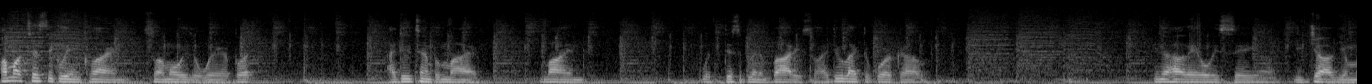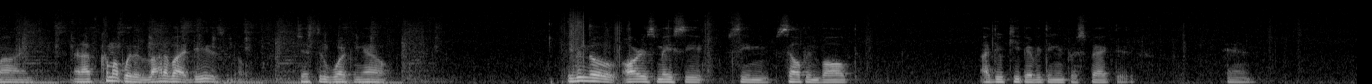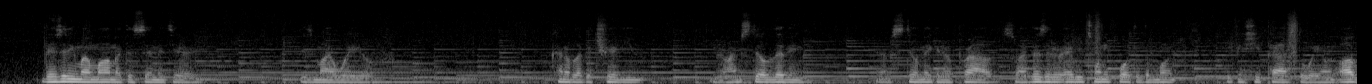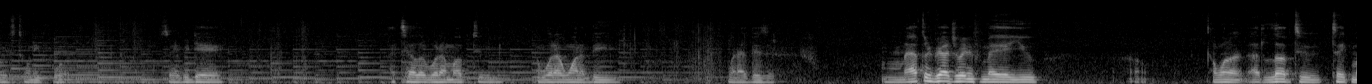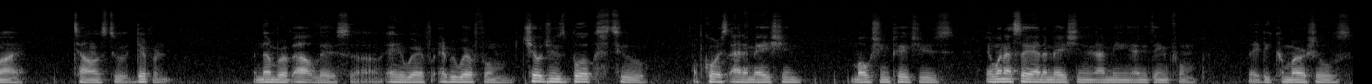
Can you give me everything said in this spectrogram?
I'm artistically inclined, so I'm always aware, but I do temper my mind with discipline of body, so I do like to work out. You know how they always say, uh, you jog your mind. And I've come up with a lot of ideas, you know, just through working out. Even though artists may see, seem self-involved, I do keep everything in perspective. And visiting my mom at the cemetery is my way of kind of like a tribute. You know, I'm still living and I'm still making her proud. So I visit her every 24th of the month because she passed away on August 24th. So every day I tell her what I'm up to and what I want to be when I visit her. Um, after graduating from AAU, um, I want to, I'd love to take my talents to a different, a number of outlets, uh, anywhere, everywhere from children's books to, of course, animation, motion pictures. And when I say animation, I mean anything from maybe commercials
